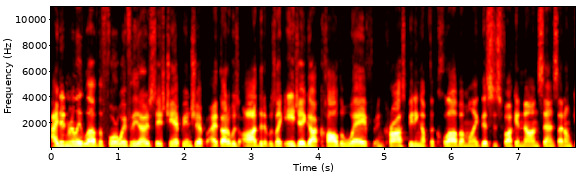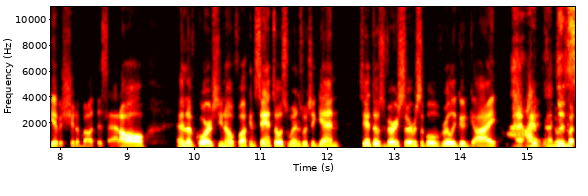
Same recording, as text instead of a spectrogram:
I didn't really love the four way for the United States Championship. I thought it was odd that it was like AJ got called away and Cross beating up the club. I'm like, this is fucking nonsense. I don't give a shit about this at all. And of course, you know, fucking Santos wins, which again, Santos very serviceable, really good guy. I- I, I this, but-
